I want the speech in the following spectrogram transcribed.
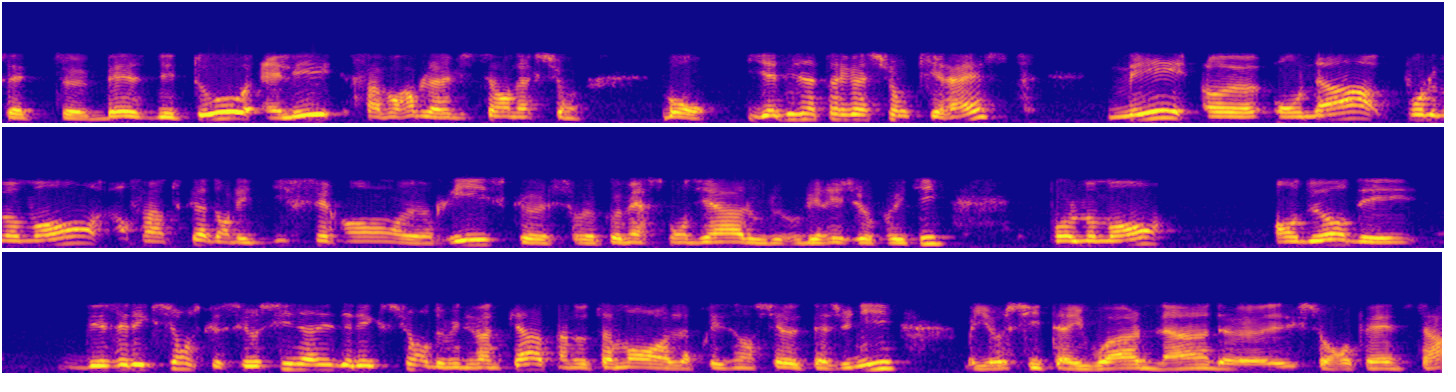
cette baisse des taux, elle est favorable à l'investisseur en action. Bon, il y a des interrogations qui restent, mais on a pour le moment, enfin en tout cas dans les différents risques sur le commerce mondial ou, les risques géopolitiques, pour le moment, en dehors des, élections, parce que c'est aussi une année d'élection en 2024, hein, notamment la présidentielle aux États-Unis, mais il y a aussi Taïwan, l'Inde, l'élection européenne, etc.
